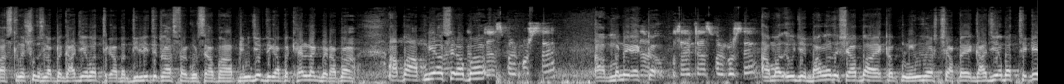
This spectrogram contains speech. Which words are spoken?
মাঝখানে শুনছিলাম আপনি গাজিয়াবাদ থেকে আপা দিল্লিতে ট্রান্সফার করছে আপা। আপনি নিজের দিকে আপা খেয়াল রাখবেন আপা। আপা আপনি আছেন আপা? মানে একটা আমার ওই যে বাংলাদেশে আপা একটা নিউজ আসছে আপনার গাজিয়াবাদ থেকে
